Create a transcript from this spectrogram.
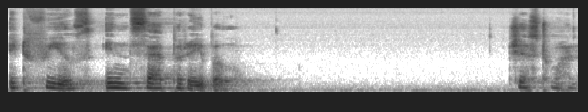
It feels inseparable, just one.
